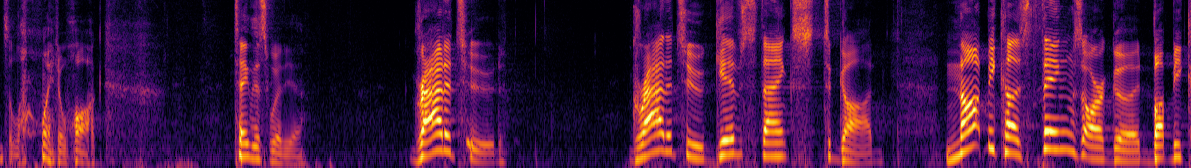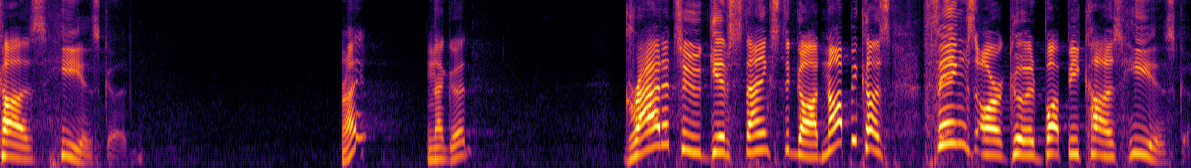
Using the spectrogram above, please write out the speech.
It's a long way to walk. Take this with you. Gratitude. Gratitude gives thanks to God, not because things are good, but because He is good. Right? Isn't that good? Gratitude gives thanks to God, not because things are good, but because He is good.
